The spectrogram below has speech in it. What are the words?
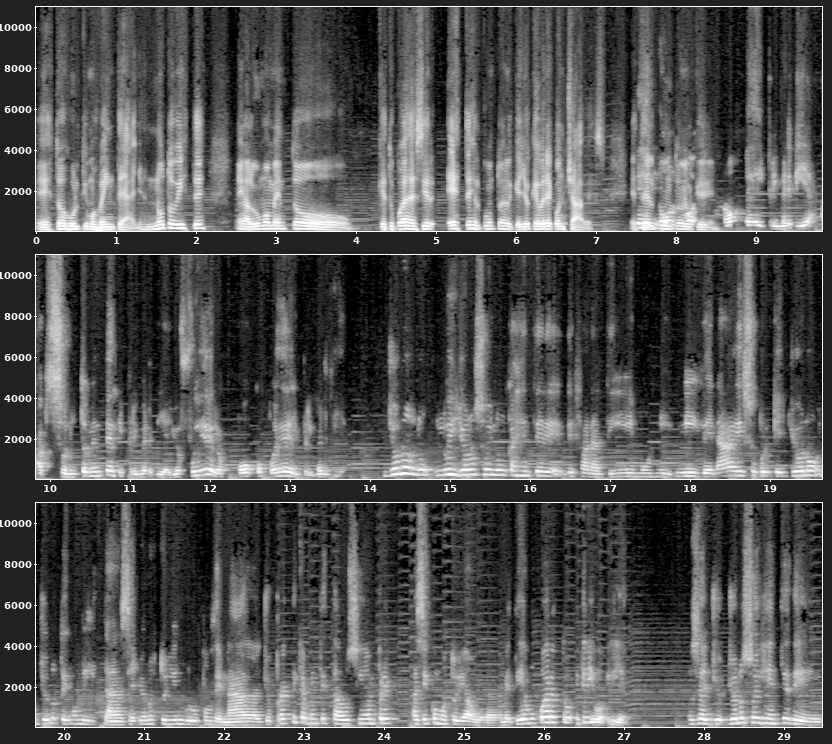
estos últimos 20 años. ¿No tuviste en algún momento que tú puedas decir, este es el punto en el que yo quebré con Chávez? Este es el punto en el que... No, desde el primer día, absolutamente desde el primer día. Yo fui de los pocos, pues, desde el primer día yo no, Luis, yo no soy nunca gente de, de fanatismo ni, ni, de nada de eso, porque yo no, yo no tengo militancia, yo no estoy en grupos de nada. Yo prácticamente he estado siempre así como estoy ahora, metida en un cuarto, escribo y leo. O sea, yo, yo no soy gente de,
